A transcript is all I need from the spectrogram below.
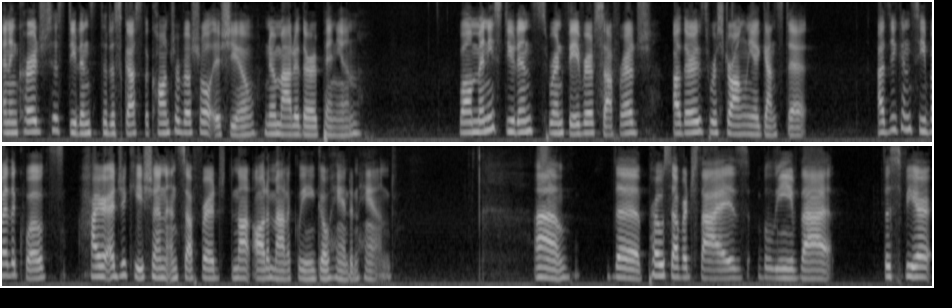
and encouraged his students to discuss the controversial issue, no matter their opinion. While many students were in favor of suffrage, others were strongly against it. As you can see by the quotes, higher education and suffrage did not automatically go hand in hand. Um, the pro suffrage sides believe that the sphere,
